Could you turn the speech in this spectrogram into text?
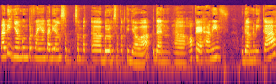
tadi nyambung pertanyaan tadi yang se- sempat uh, belum sempat kejawab. Dan uh, oke Hanif udah menikah.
